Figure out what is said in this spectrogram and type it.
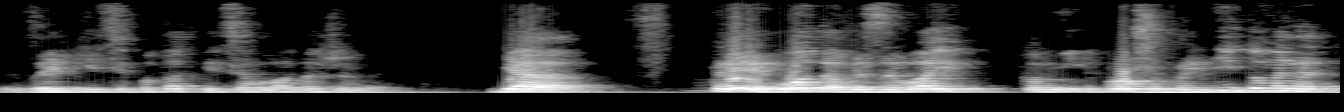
за які ці податки ця влада живе. Я три роки визиваю, прошу, прийдіть до мене,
